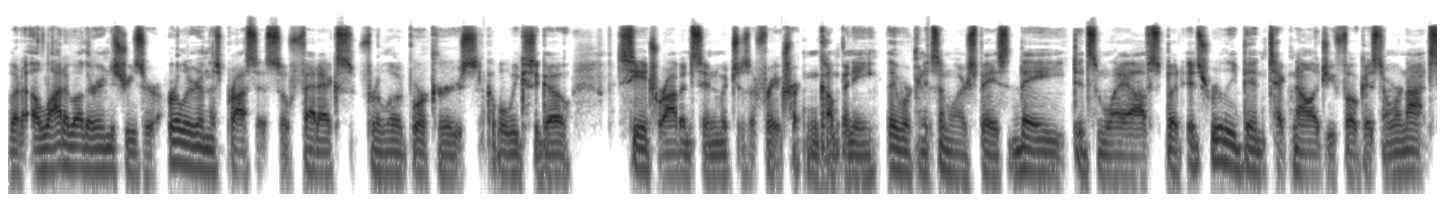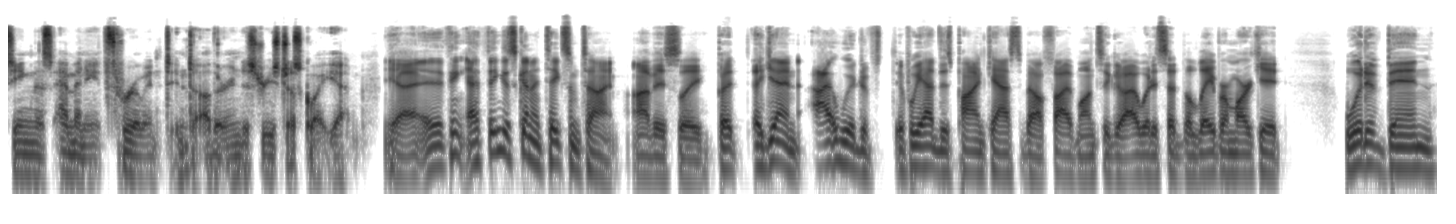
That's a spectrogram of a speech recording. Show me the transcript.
but a lot of other industries are earlier in this process. So FedEx furloughed workers a couple weeks ago. CH Robinson, which is a freight trucking company, they work in a similar space. They did some layoffs, but it's really been technology focused, and we're not seeing this emanate through into, other industries just quite yet. Yeah, I think I think it's going to take some time, obviously. But again, I would have if we had this podcast about five months ago, I would have said the labor market would have been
